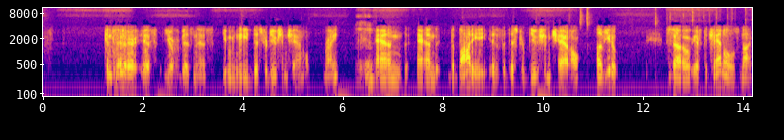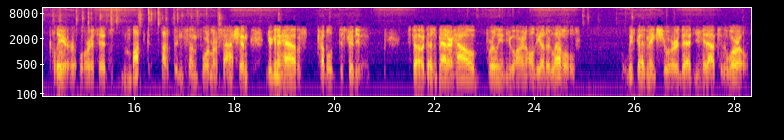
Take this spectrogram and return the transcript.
Consider if your business, you need distribution channel, right? Mm-hmm. And and the body is the distribution channel of you. So if the channel's not clear or if it's mucked up in some form or fashion, you're going to have trouble distributing. So it doesn't matter how brilliant you are in all the other levels, we've got to make sure that you get out to the world.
